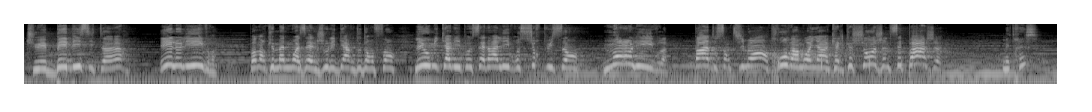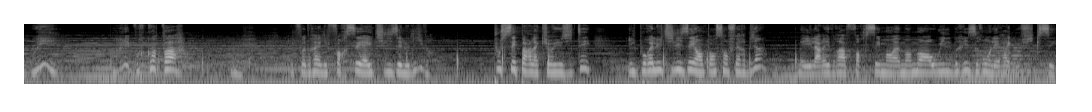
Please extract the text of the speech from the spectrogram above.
Tu es babysitter Et le livre Pendant que mademoiselle joue les gardes d'enfants, Léo Mikami possède un livre surpuissant. Mon livre Pas de sentiments, trouve un moyen, quelque chose, je ne sais pas, je... Maîtresse? Oui, oui, pourquoi pas? Il faudrait les forcer à utiliser le livre. Poussés par la curiosité, ils pourraient l'utiliser en pensant faire bien, mais il arrivera forcément un moment où ils briseront les règles fixées.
